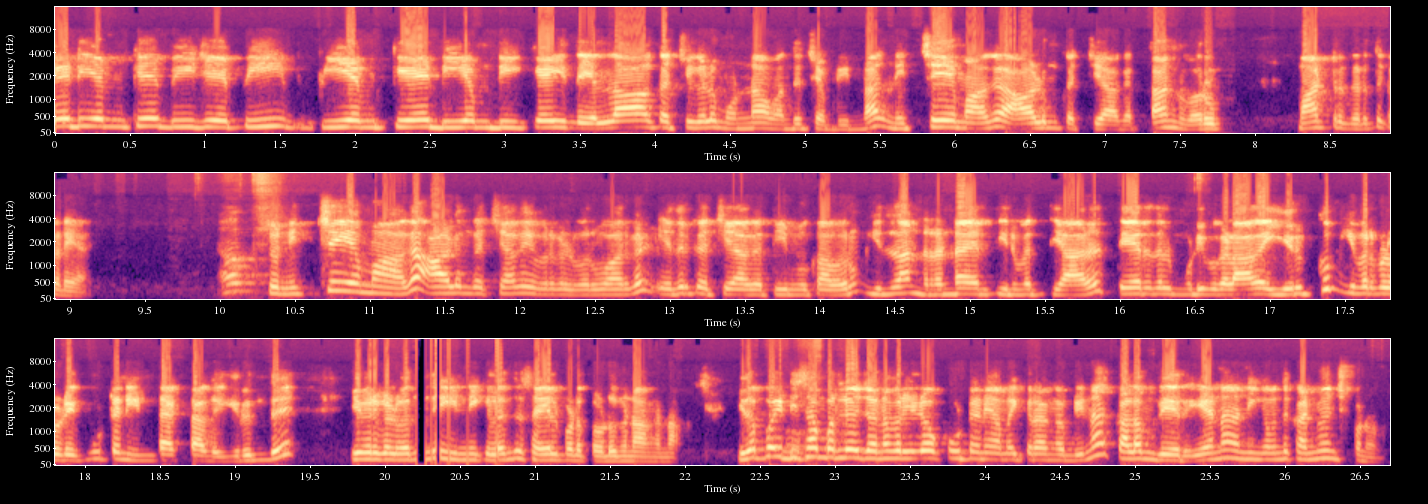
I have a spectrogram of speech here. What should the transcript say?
ஏடிஎம்கே பிஜேபி பிஎம்கே டிஎம்டிகே இந்த எல்லா கட்சிகளும் ஒன்னா வந்துச்சு அப்படின்னா நிச்சயமாக ஆளும் கட்சியாகத்தான் வரும். மாற்று கருத்து கிடையாது. நிச்சயமாக ஆளுங்கட்சியாக இவர்கள் வருவார்கள். எதிர்க்கட்சியாக திமுக வரும். இதுதான் ரெண்டாயிரத்தி இருபத்தி ஆறு தேர்தல் முடிவுகளாக இருக்கும். இவர்களுடைய கூட்டணி இன்டாக்டாக இருந்து இவர்கள் வந்து இன்னைக்குல இருந்து செயல்பட தொடங்குனாங்கன்னா. இத போய் டிசம்பர்லயோ ஜனவரிலயோ கூட்டணி அமைக்கிறாங்க அப்படின்னா களம் வேறு. ஏன்னா நீங்க வந்து கன்வின்ஸ் பண்ணணும்.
